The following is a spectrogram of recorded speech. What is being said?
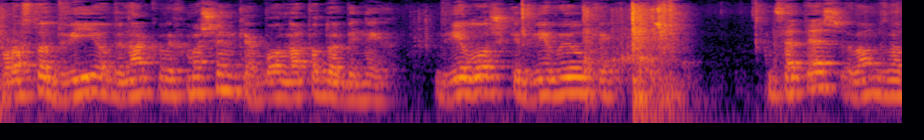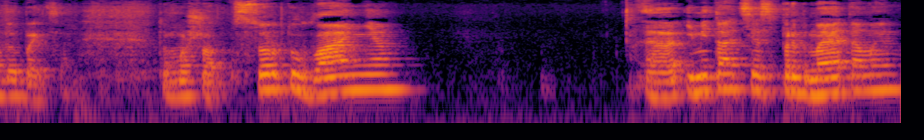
просто дві одинакових машинки або наподобі них. Дві ложки, дві вилки. Це теж вам знадобиться. Тому що сортування, імітація з предметами.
